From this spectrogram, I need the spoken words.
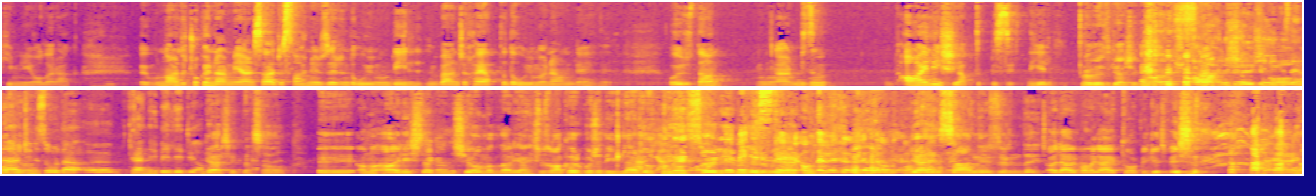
kimliği olarak. E, Bunlar da çok önemli yani sadece sahne üzerinde uyum değil, bence hayatta da uyum önemli. O yüzden yani bizim aile işi yaptık biz diyelim. Evet gerçekten. Ama şey gibi olmadı. enerjiniz orada e, kendini belli ediyor ama. Gerçekten sağ olun. Ee, ama aile işlerken de şey olmadılar yani hiçbir zaman karı koca değillerdi. Ha, Onu net demek söyleyebilirim istemiyorum. yani. Onu evet evet. Onu Yani sahne üzerinde hiç Ali abi bana gayet torpil geçip eşit. evet.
